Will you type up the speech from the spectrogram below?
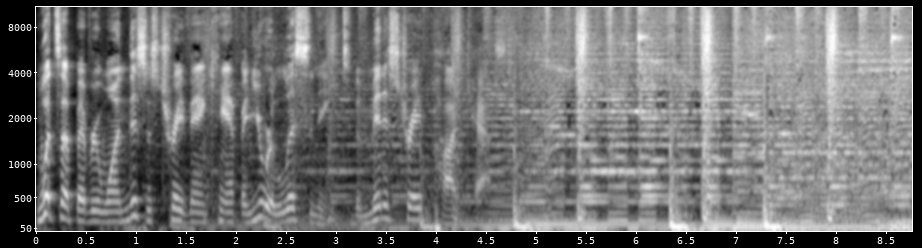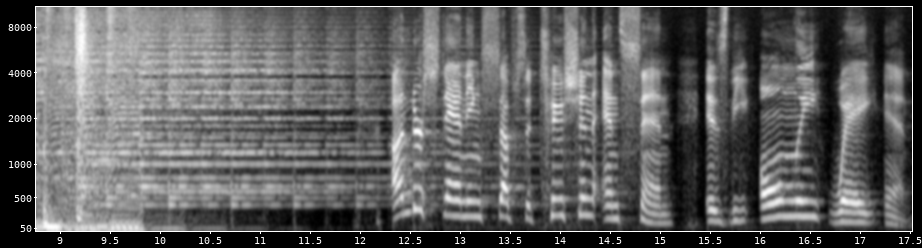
What's up, everyone? This is Trey Van Camp, and you are listening to the Ministry Podcast. Understanding substitution and sin is the only way in.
